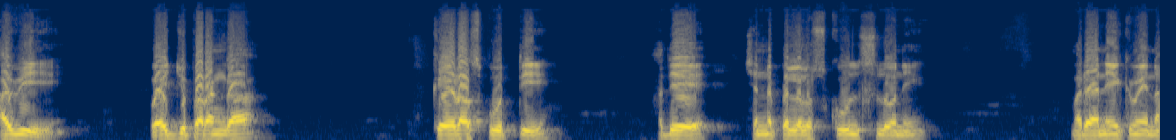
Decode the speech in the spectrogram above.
అవి వైద్యపరంగా క్రీడా స్ఫూర్తి అదే చిన్నపిల్లల స్కూల్స్లోని మరి అనేకమైన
